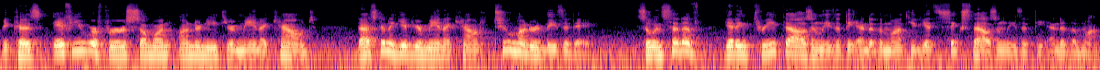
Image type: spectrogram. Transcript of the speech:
because if you refer someone underneath your main account, that's going to give your main account 200 leads a day. So instead of getting 3,000 leads at the end of the month, you'd get 6,000 leads at the end of the month.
